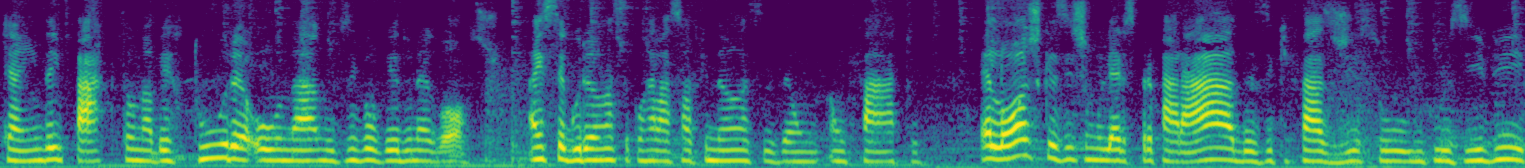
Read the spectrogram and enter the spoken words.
que ainda impactam na abertura ou na, no desenvolver do negócio. A insegurança com relação a finanças é um, é um fato. É lógico que existem mulheres preparadas e que faz disso, inclusive,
